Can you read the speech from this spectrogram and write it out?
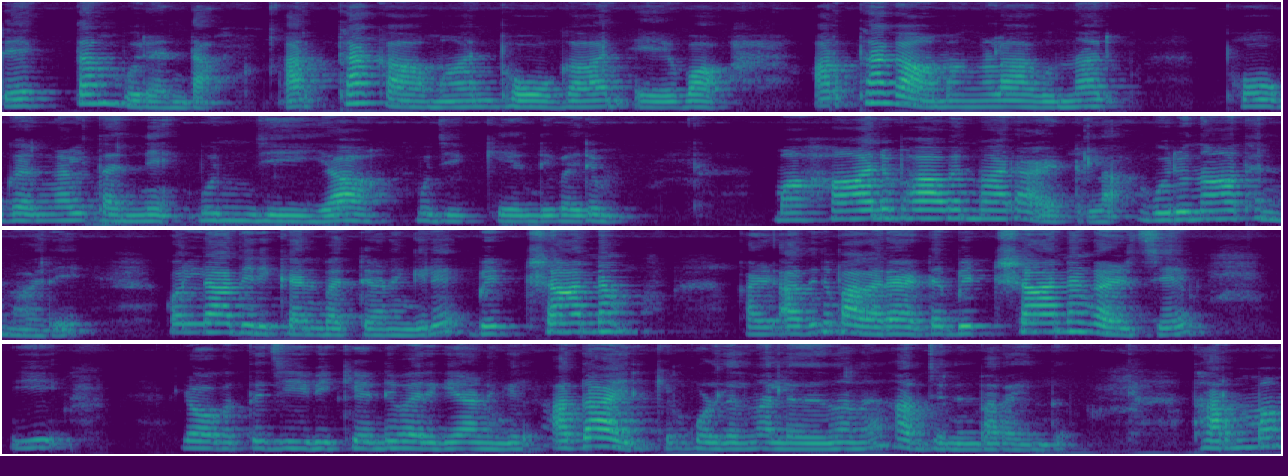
രക്തം പുരണ്ട. അർത്ഥകാമാൻ ഭോഗാൻ ഏവ. അർത്ഥകാമങ്ങളാകുന്ന ഭോഗങ്ങൾ തന്നെ ഭുഞ്ചീയ ഭുജിക്കേണ്ടി വരും. മഹാനുഭാവന്മാരായിട്ടുള്ള ഗുരുനാഥന്മാരെ കൊല്ലാതിരിക്കാൻ പറ്റുകയാണെങ്കിൽ ഭിക്ഷാന്നം അതിന് പകരമായിട്ട് ഭിക്ഷാന്നം കഴിച്ച് ഈ ലോകത്ത് ജീവിക്കേണ്ടി വരികയാണെങ്കിൽ അതായിരിക്കും കൂടുതൽ നല്ലതെന്നാണ് അർജുനൻ പറയുന്നത്. ധർമ്മം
